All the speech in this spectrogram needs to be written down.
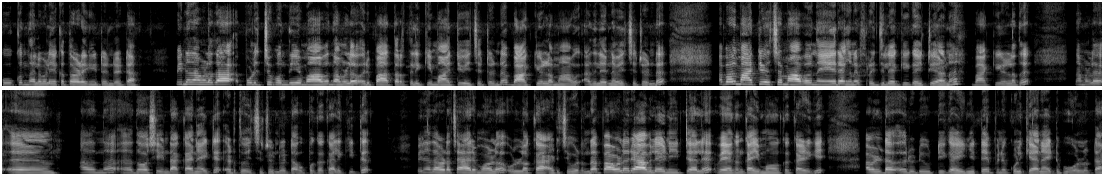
കൂക്കും നിലവിളിയൊക്കെ തുടങ്ങിയിട്ടുണ്ട് കേട്ടോ പിന്നെ നമ്മളിതാ പുളിച്ചു പൊന്തിയ മാവ് നമ്മൾ ഒരു പാത്രത്തിലേക്ക് മാറ്റി വെച്ചിട്ടുണ്ട്. ബാക്കിയുള്ള മാവ് അതിൽ തന്നെ വെച്ചിട്ടുണ്ട്. അപ്പോൾ അത് മാറ്റി വെച്ച മാവ് നേരെ അങ്ങനെ ഫ്രിഡ്ജിലേക്ക് കയറ്റുകയാണ്. ബാക്കിയുള്ളത് നമ്മൾ അതൊന്ന് ദോശ ഉണ്ടാക്കാനായിട്ട് എടുത്തു വെച്ചിട്ടുണ്ട് കേട്ടോ ഉപ്പൊക്കെ കലക്കിയിട്ട്. പിന്നെ അതവിടെ ചാരമോൾ ഉള്ളൊക്കെ അടിച്ചു വിടുന്നുണ്ട് അപ്പോൾ അവൾ രാവിലെ എണീറ്റാൽ വേഗം കൈമുഖമൊക്കെ കഴുകി അവളുടെ ഒരു ഡ്യൂട്ടി കഴിഞ്ഞിട്ടേ പിന്നെ കുളിക്കാനായിട്ട് പോവുള്ളൂ കേട്ടോ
